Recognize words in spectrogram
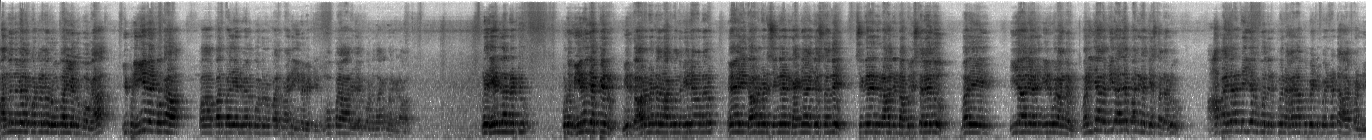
పంతొమ్మిది వేల కోట్లలో రూపాయి ఇవ్వకపోగా ఇప్పుడు ఈయన ఇంకొక పది పదిహేను వేల కోట్ల రూపాయల పైన ఈయన పెట్టిండు. ముప్పై ఆరు వేల కోట్ల దాకా మనకి రావాలి. మీరు ఏంటిది అన్నట్టు? ఇప్పుడు మీరు చెప్పారు మీరు గవర్నమెంట్ రాకముందు మీరేమన్నారు? ఏ ఈ గవర్నమెంట్ సింగరేణికి అన్యాయం చేస్తుంది సింగరేణికి రావాల్సిన డబ్బులు ఇస్తలేదు మరి ఇవ్వాలి అని మీరు కూడా అన్నారు. మరి ఇవ్వాలి మీరు అదే పనిగా చేస్తున్నారు. ఆ పైసలు అంటే ఇవ్వకపోతే పోయిన ఆయన అప్పు పెట్టిపోయిందంటే ఆగపండి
